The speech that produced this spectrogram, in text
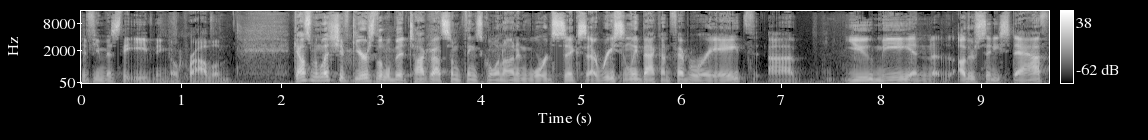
if you missed the evening. No problem. Councilman, let's shift gears a little bit. Talk about some things going on in Ward Six. Uh, recently, back on February eighth, uh, you, me, and other city staff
